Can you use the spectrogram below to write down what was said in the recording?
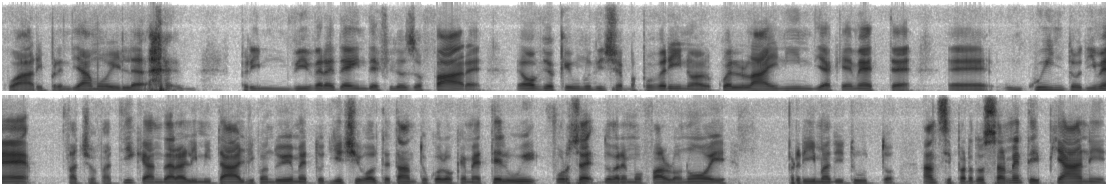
qua riprendiamo il prim vivere deinde filosofare. È ovvio che uno dice, ma poverino, quello là in India che emette eh, un quinto di me, faccio fatica ad andare a limitargli quando io metto 10 volte tanto quello che mette lui, forse dovremmo farlo noi prima di tutto. Anzi, paradossalmente i piani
